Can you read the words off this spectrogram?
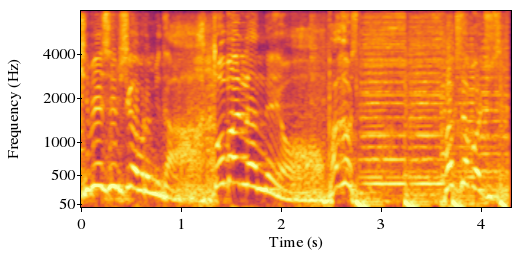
김혜심 씨가 부릅니다. 또 만났네요. 반갑습니다. 박수 한번 주세요.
